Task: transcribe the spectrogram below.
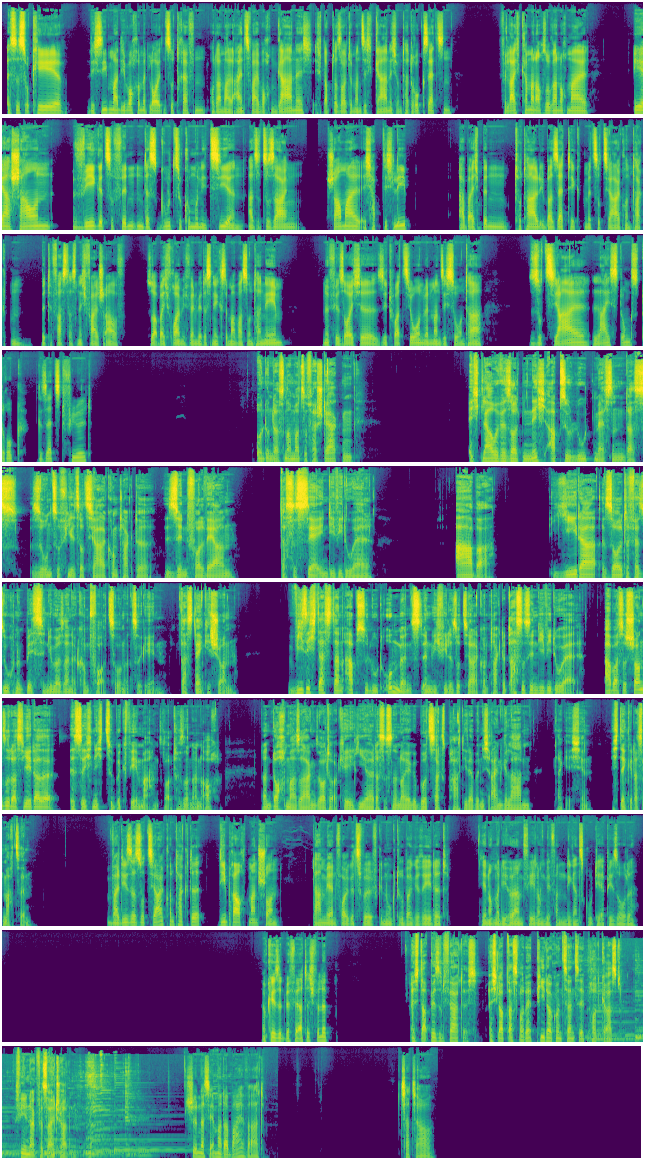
Es ist okay, dich siebenmal die Woche mit Leuten zu treffen oder mal ein, zwei Wochen gar nicht. Ich glaube, da sollte man sich gar nicht unter Druck setzen. Vielleicht kann man auch sogar noch mal eher schauen, Wege zu finden, das gut zu kommunizieren. Also zu sagen, schau mal, ich hab dich lieb, aber ich bin total übersättigt mit Sozialkontakten. Bitte fass das nicht falsch auf. So, aber ich freue mich, wenn wir das nächste Mal was unternehmen. Ne, für solche Situationen, wenn man sich so unter Sozialleistungsdruck gesetzt fühlt. Und um das nochmal zu verstärken, ich glaube, wir sollten nicht absolut messen, dass so und so viel Sozialkontakte sinnvoll wären. Das ist sehr individuell. Aber jeder sollte versuchen, ein bisschen über seine Komfortzone zu gehen. Das denke ich schon. Wie sich das dann absolut ummünzt in wie viele Sozialkontakte, das ist individuell. Aber es ist schon so, dass jeder es sich nicht zu bequem machen sollte, sondern auch dann doch mal sagen sollte, okay, hier, das ist eine neue Geburtstagsparty, da bin ich eingeladen, da gehe ich hin. Ich denke, das macht Sinn. Weil diese Sozialkontakte, die braucht man schon. Da haben wir in Folge 12 genug drüber geredet. Hier nochmal die Hörempfehlung, wir fanden die ganz gut, die Episode. Okay, sind wir fertig, Philipp? Ich glaube, wir sind fertig. Ich glaube, das war der und Sensei Podcast. Vielen Dank fürs Einschalten. Schön, dass ihr immer dabei wart. Ciao, ciao.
